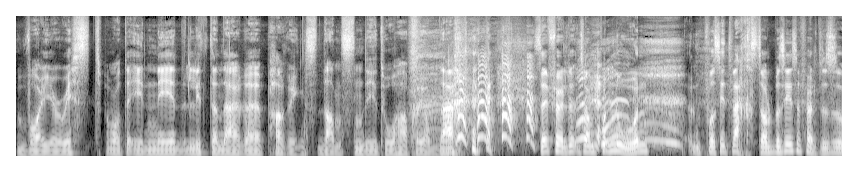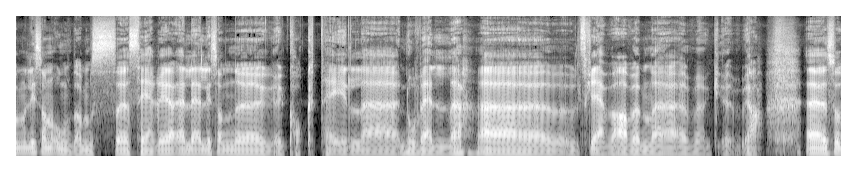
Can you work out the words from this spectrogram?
voyeurist på en måte inn i litt den der eh, paringsdansen de to har på jobb der. så jeg følte sånn på noen på sitt verste, holdt på å si, så føltes det som litt sånn ungdomsserie, eller litt sånn uh, cocktail-novelle eh, skrevet av en uh, Ja. Så,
